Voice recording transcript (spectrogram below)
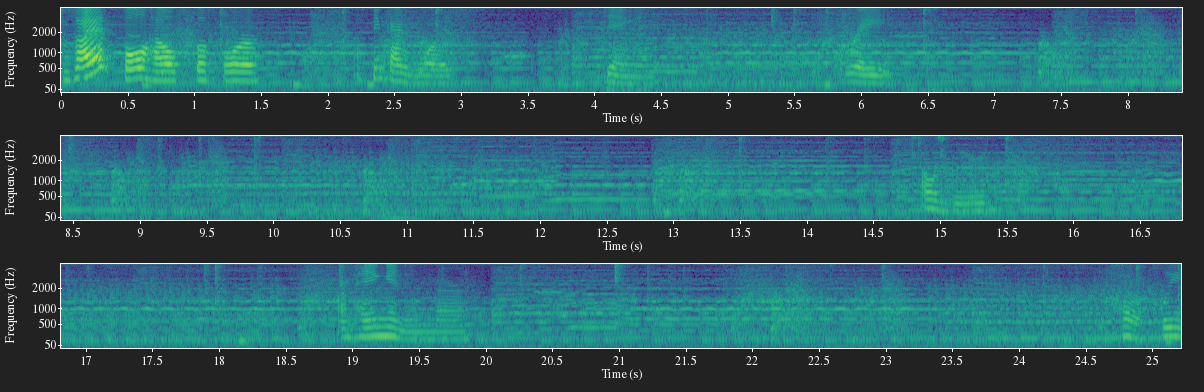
Was I at full health before? I think I was. Dang it. Great. That was weird. Hanging in there. Oh, please.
